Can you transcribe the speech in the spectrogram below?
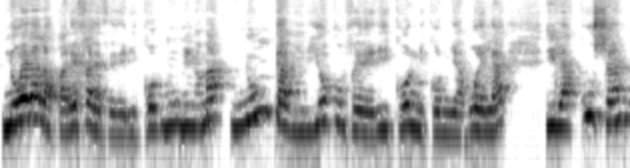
no era la pareja de Federico, mi mamá nunca vivió con Federico ni con mi abuela, y la acusan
